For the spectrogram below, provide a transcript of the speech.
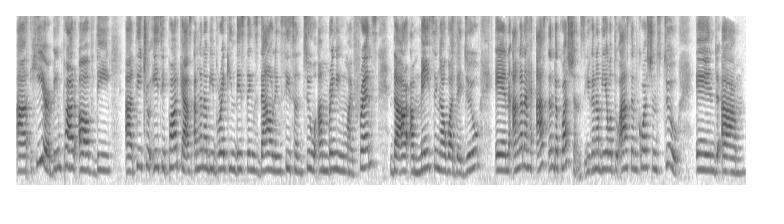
uh, here being part of the uh, Teach Your Easy podcast, I'm gonna be breaking these things down in season two. I'm bringing my friends that are amazing at what they do, and I'm gonna ask them the questions. You're gonna be able to ask them questions too, and um,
